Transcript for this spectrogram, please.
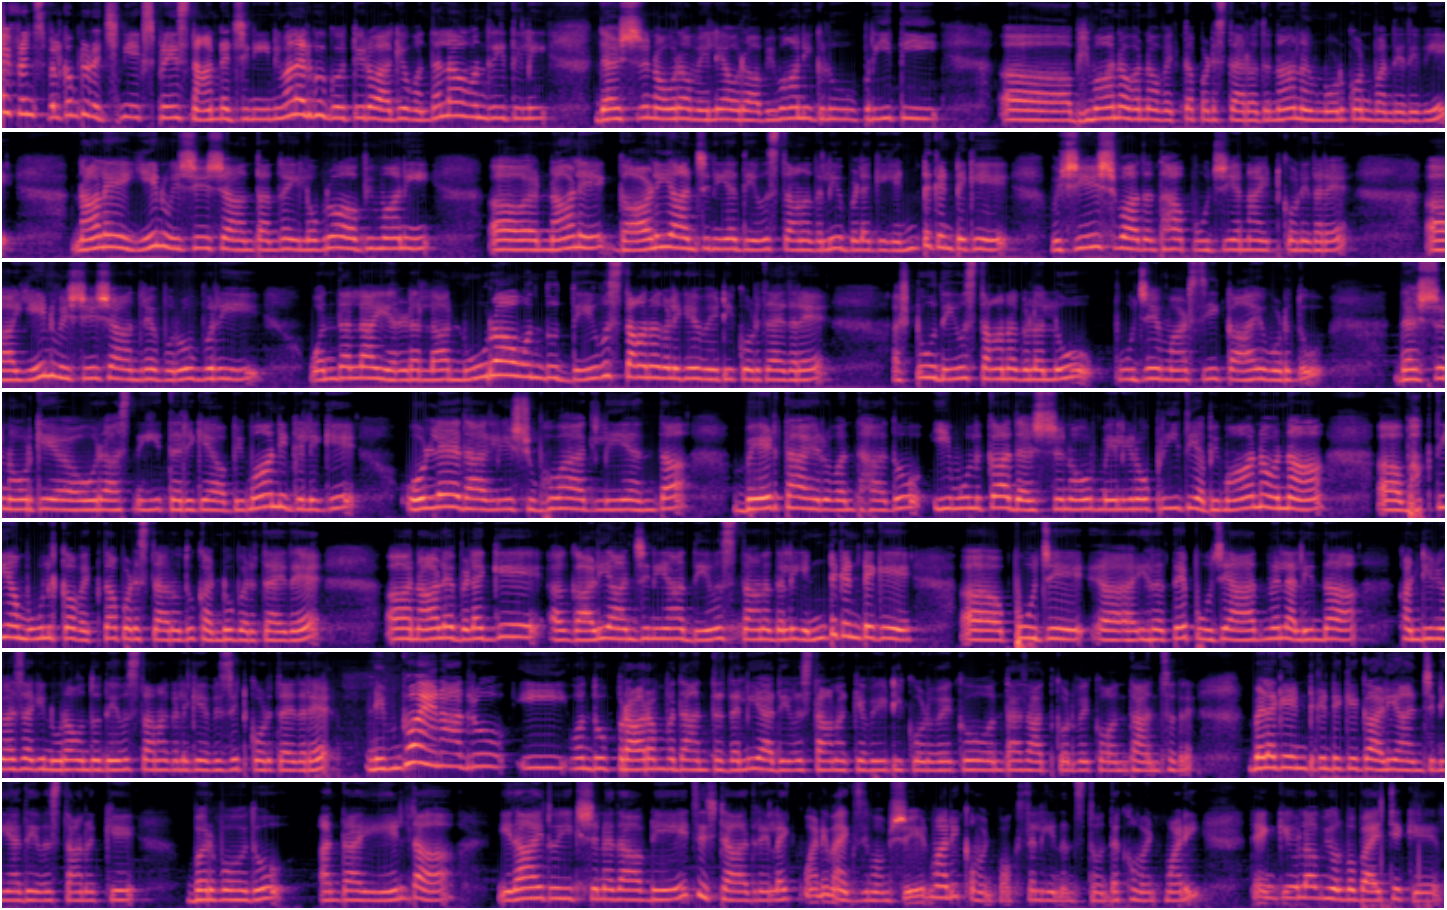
Hi friends welcome to Rajani express ನಾನು ರಜನಿ. ನಿಮ್ಮೆಲ್ಲರಿಗೂ ಗೊತ್ತಿರೋ ಹಾಗೆ ಒಂದಲ್ಲ ಒಂದು ರೀತಿಲಿ ದರ್ಶನ್ ಅವರ ಮೇಲೆ ಅವರ ಅಭಿಮಾನಿಗಳು ಪ್ರೀತಿ ಅಭಿಮಾನವನ್ನು ವ್ಯಕ್ತಪಡಿಸ್ತಾ ಇರೋದನ್ನು ನಾವು ನೋಡ್ಕೊಂಡು ಬಂದಿದ್ದೀವಿ. ನಾಳೆ ಏನು ವಿಶೇಷ ಅಂತಂದರೆ ಇಲ್ಲೊಬ್ಬರು ಅಭಿಮಾನಿ ನಾಳೆ ಗಾಳಿ ಆಂಜನೇಯ ದೇವಸ್ಥಾನದಲ್ಲಿ ಬೆಳಗ್ಗೆ ಎಂಟು ಗಂಟೆಗೆ ವಿಶೇಷವಾದಂತಹ ಪೂಜೆಯನ್ನು ಇಟ್ಕೊಂಡಿದ್ದಾರೆ. ಏನು ವಿಶೇಷ ಅಂದರೆ ಬರೋಬ್ಬರಿ ಒಂದಲ್ಲ, ಎರಡಲ್ಲ, ನೂರ ಒಂದು ದೇವಸ್ಥಾನಗಳಿಗೆ ಭೇಟಿ ಕೊಡ್ತಾ ಇದ್ದಾರೆ. ಅಷ್ಟು ದೇವಸ್ಥಾನಗಳಲ್ಲೂ ಪೂಜೆ ಮಾಡಿಸಿ ಕಾಯಿ ಒಡೆದು ದರ್ಶನ್ ಅವ್ರಿಗೆ, ಅವರ ಸ್ನೇಹಿತರಿಗೆ, ಅಭಿಮಾನಿಗಳಿಗೆ ಒಳ್ಳೆಯದಾಗಲಿ, ಶುಭವಾಗಲಿ ಅಂತ ಬೇಡ್ತಾ ಇರುವಂತಹದ್ದು. ಈ ಮೂಲಕ ದರ್ಶನ್ ಅವ್ರ ಮೇಲಿರೋ ಪ್ರೀತಿ, ಅಭಿಮಾನವನ್ನು ಭಕ್ತಿಯ ಮೂಲಕ ವ್ಯಕ್ತಪಡಿಸ್ತಾ ಇರೋದು ಕಂಡು ಬರ್ತಾ ಇದೆ. ನಾಳೆ ಬೆಳಗ್ಗೆ ಗಾಳಿ ಆಂಜನೇಯ ದೇವಸ್ಥಾನದಲ್ಲಿ ಎಂಟು ಗಂಟೆಗೆ ಪೂಜೆ ಇರುತ್ತೆ. ಪೂಜೆ ಆದಮೇಲೆ ಅಲ್ಲಿಂದ ಕಂಟಿನ್ಯೂಯಸ್ ಆಗಿ ನೂರ ಒಂದು ದೇವಸ್ಥಾನಗಳಿಗೆ ವಿಸಿಟ್ ಕೊಡ್ತಾ ಇದ್ದಾರೆ. ನಿಮಗೂ ಏನಾದರೂ ಈ ಒಂದು ಪ್ರಾರಂಭದ ಹಂತದಲ್ಲಿ ಆ ದೇವಸ್ಥಾನಕ್ಕೆ ಭೇಟಿ ಕೊಡಬೇಕು ಅಂತ ಸಾಥ್ ಕೊಡಬೇಕು ಅಂತ ಅನಿಸಿದ್ರೆ ಬೆಳಗ್ಗೆ ಎಂಟು ಗಂಟೆಗೆ ಗಾಳಿ ಆಂಜನೇಯ ದೇವಸ್ಥಾನಕ್ಕೆ ಬರಬಹುದು ಅಂತ ಹೇಳ್ತಾ ಇದಾಯಿತು. ಈ ಕ್ಷಣದ ಅಪ್ಡೇಟ್ಸ್ ಇಷ್ಟ ಆದರೆ ಲೈಕ್ ಮಾಡಿ ಮ್ಯಾಕ್ಸಿಮಮ್ ಶೇರ್ ಮಾಡಿ ಕಮೆಂಟ್ ಬಾಕ್ಸಲ್ಲಿ ಏನನ್ನಿಸ್ತು ಅಂತ ಕಮೆಂಟ್ ಮಾಡಿ. Thank you love you all bye take care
